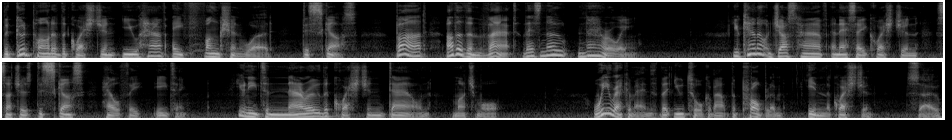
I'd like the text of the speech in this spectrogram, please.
the good part of the question, you have a function word, discuss. But other than that, there's no narrowing. You cannot just have an essay question such as discuss healthy eating. You need to narrow the question down much more. We recommend that you talk about the problem in the question. So,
